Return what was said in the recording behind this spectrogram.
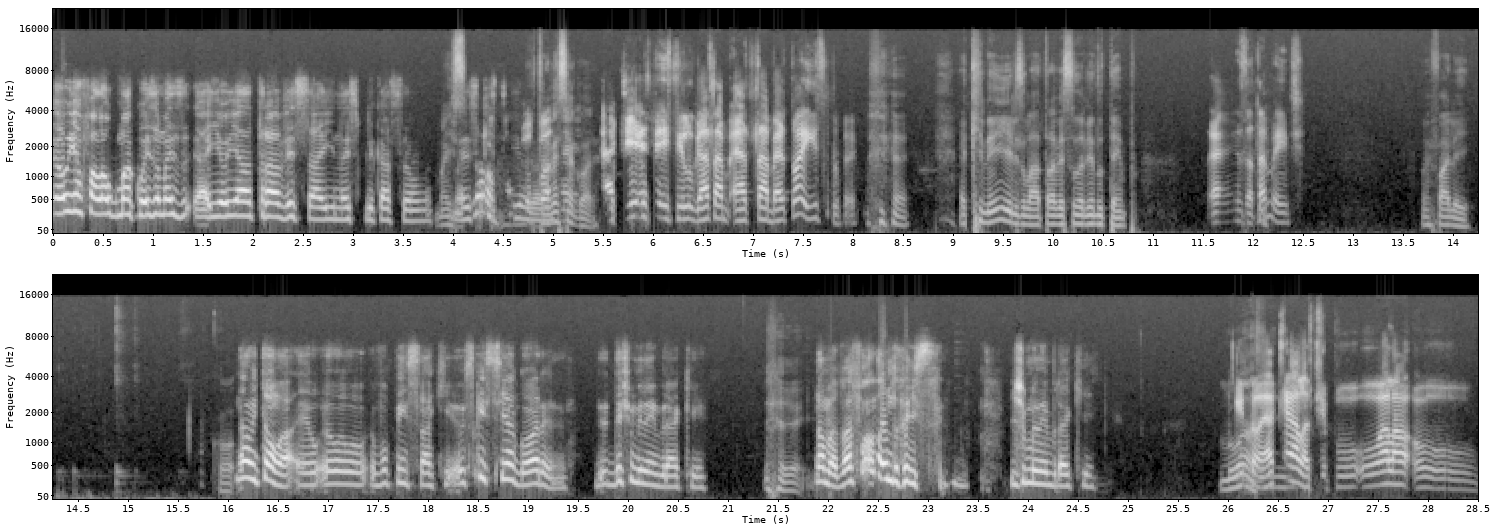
eu- ia falar alguma coisa, mas aí eu ia atravessar aí na explicação. Mas- Mas, Não, esqueci agora. Atravessa agora. Aqui, esse, esse lugar tá, é, tá aberto a isso. É que nem eles lá, atravessando a linha do tempo. É, exatamente. Mas falei. Co- Não, então, eu, eu, eu vou pensar aqui. Eu esqueci agora. De- deixa eu me lembrar aqui. Não, mas vai falando isso. Deixa eu me lembrar aqui. Luan, Então, é aquela, tipo, ou ela. Ou,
